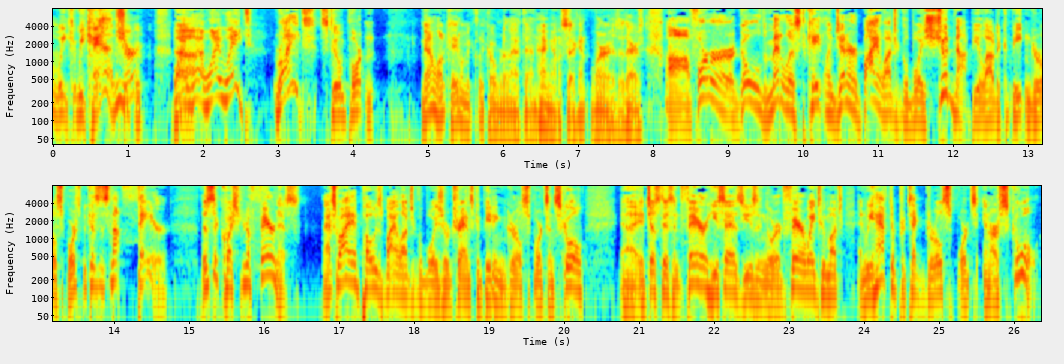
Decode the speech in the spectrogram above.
well, we, we can. Sure. Why, Uh, why, why wait? Right. It's too important. Well, okay, let me click over to that then. Hang on a second. Where is it? There's uh, former gold medalist Caitlyn Jenner. Biological boys should not be allowed to compete in girls' sports because it's not fair. This is a question of fairness. That's why I oppose biological boys who are trans competing in girls' sports in school. Uh, it just isn't fair, he says, using the word fair way too much, and we have to protect girls' sports in our school.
